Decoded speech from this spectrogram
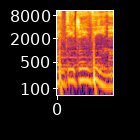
By DJ Vini.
